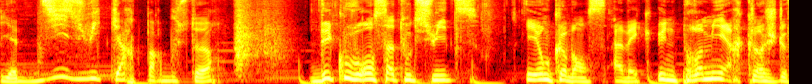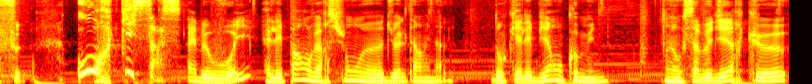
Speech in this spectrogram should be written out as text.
il y a 18 cartes par booster. Découvrons ça tout de suite. Et on commence avec une première cloche de feu. Ourkissas Eh ben vous voyez, elle est pas en version euh, duel terminal. Donc elle est bien en commune. Donc ça veut dire que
